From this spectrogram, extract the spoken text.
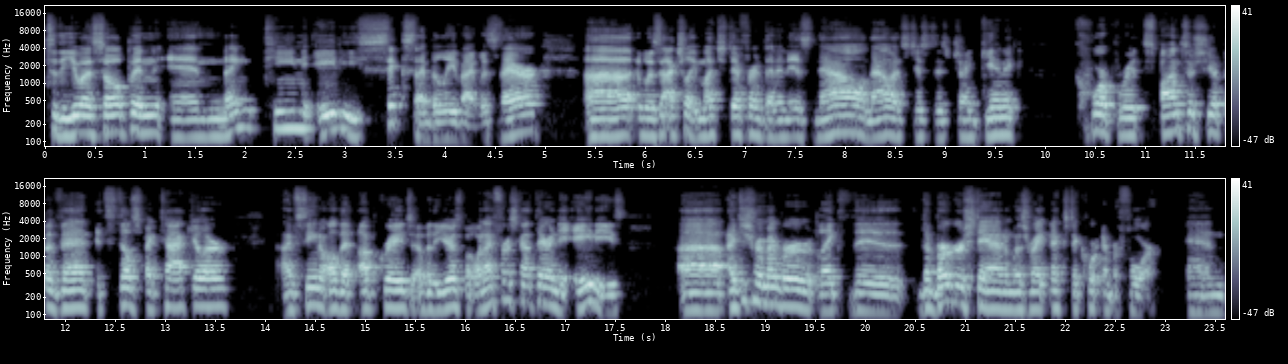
to the U.S. Open in 1986, I believe I was there. Uh, it was actually much different than it is now. Now it's just this gigantic corporate sponsorship event. It's still spectacular. I've seen all the upgrades over the years, but when I first got there in the 80s, uh, I just remember like the the burger stand was right next to court number four, and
